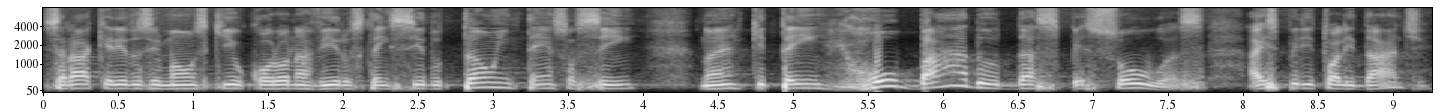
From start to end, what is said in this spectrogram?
Será, queridos irmãos, que o coronavírus tem sido tão intenso assim, não é? que tem roubado das pessoas a espiritualidade?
